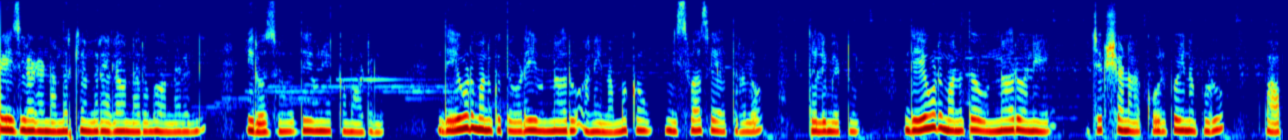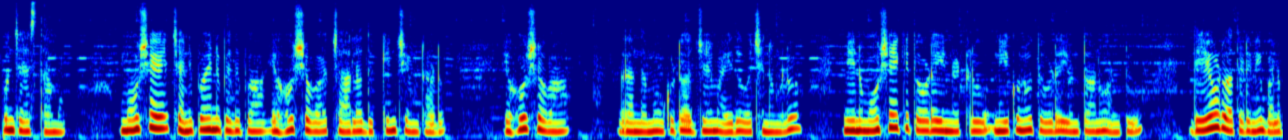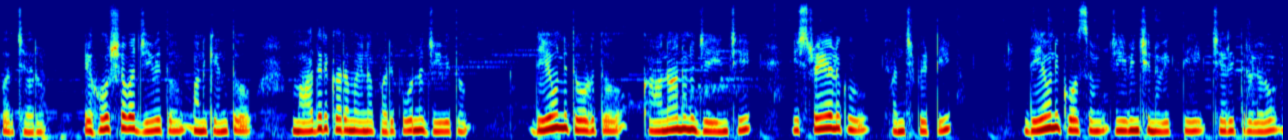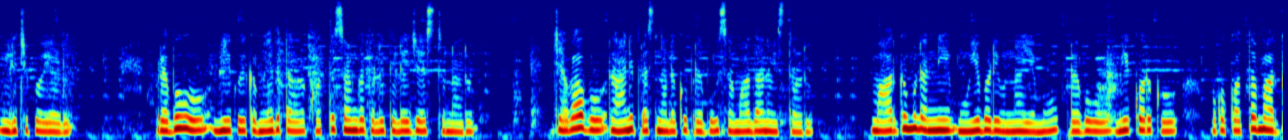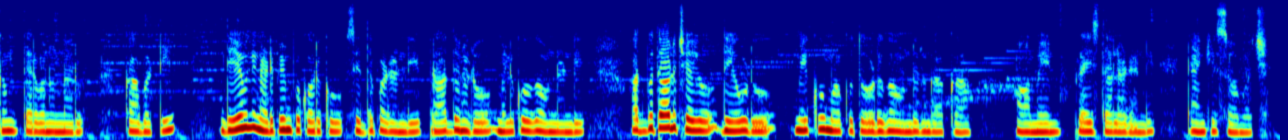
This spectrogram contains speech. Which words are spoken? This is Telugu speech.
ప్రైజ్ లాడండి. అందరికీ అందరూ ఎలా ఉన్నారు? బాగున్నారండి? ఈరోజు దేవుని యొక్క మాటలు. దేవుడు మనకు తోడై ఉన్నారు అనే నమ్మకం విశ్వాసయాత్రలో తొలిమెట్టు. దేవుడు మనతో ఉన్నారు అనే విచక్షణ కోల్పోయినప్పుడు పాపం చేస్తాము. మోషే చనిపోయిన పెదప యహోశవ చాలా దుఃఖించి ఉంటాడు. యహోశవ గ్రంథము ఒకటో అధ్యాయం ఐదో వచనంలో నేను మోషేకి తోడైనట్లు నీకును తోడై ఉంటాను అంటూ దేవుడు అతడిని బలపరిచారు. యహోశవ జీవితం మనకెంతో మాదిరికరమైన పరిపూర్ణ జీవితం. దేవుని తోడుతో కానానును జయించి ఇస్రాయేలుకు పంచిపెట్టి దేవుని కోసం జీవించిన వ్యక్తి చరిత్రలో నిలిచిపోయాడు. ప్రభువు నీకు ఇక మీదట కొత్త సంగతులు తెలియజేస్తున్నారు. జవాబు రాని ప్రశ్నలకు ప్రభు సమాధానం ఇస్తారు మార్గములన్నీ మూయబడి ఉన్నాయేమో ప్రభువు మీ కొరకు ఒక కొత్త మార్గం తెరవనున్నారు. కాబట్టి దేవుని నడిపింపు కొరకు సిద్ధపడండి ప్రార్థనలో మెలకుగా ఉండండి. అద్భుతాలు చేయు దేవుడు మీకు మాకు తోడుగా ఉండనుగాక. Amen. Praise తలాడండి. Thank you so much.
